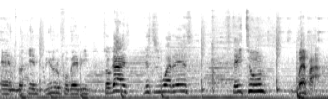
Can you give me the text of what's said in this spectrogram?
and looking beautiful, baby. So guys, this is what it is. Stay tuned. Wepa.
